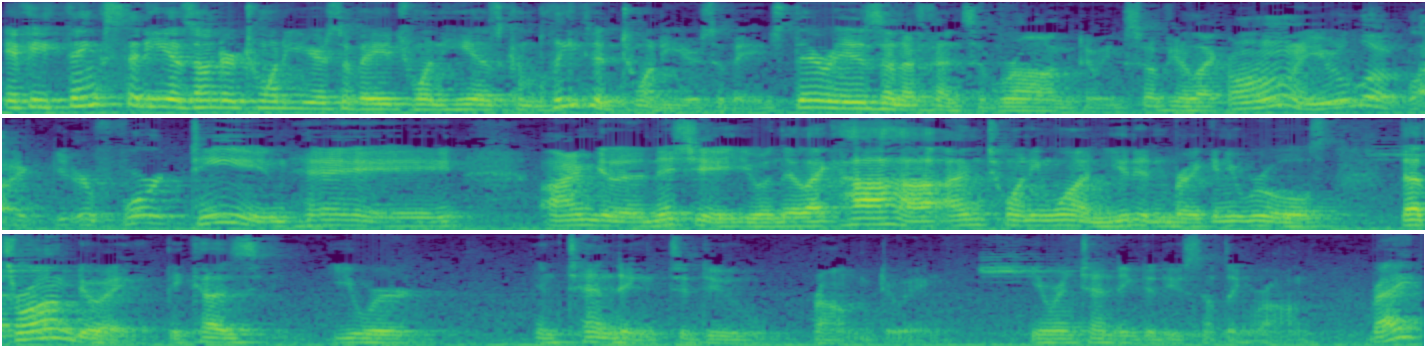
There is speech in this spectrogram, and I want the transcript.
If he thinks that he is under 20 years of age when he has completed 20 years of age, there is an offense of wrongdoing. So if you're like, oh, you look like you're 14, hey, I'm going to initiate you. And they're like, haha, I'm 21, you didn't break any rules. That's wrongdoing because you were intending to do wrongdoing. You were intending to do something wrong, right?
